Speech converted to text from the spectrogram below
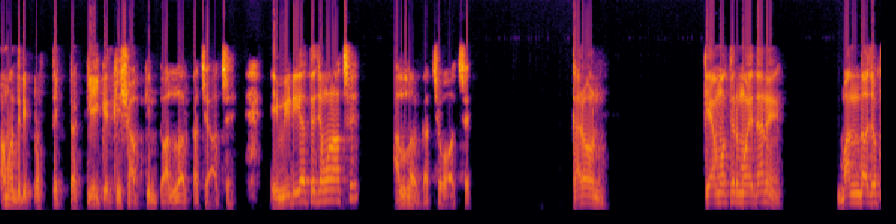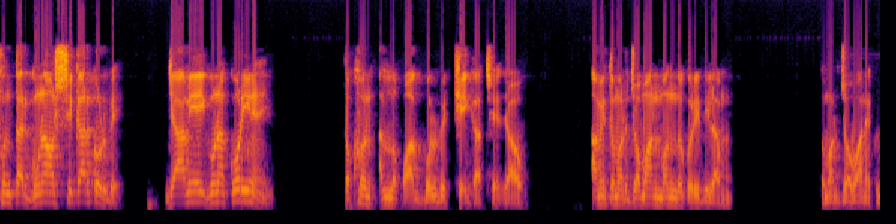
আমাদের এই প্রত্যেকটা ক্লিকের হিসাব কিন্তু আল্লাহর কাছে আছে। এই মিডিয়াতে যেমন আছে, আল্লাহর কাছেও আছে। কারণ কেয়ামতের ময়দানে বান্দা যখন তার গুণা অস্বীকার করবে যে আমি এই গুণা করি নাই তখন আল্লাহ পাক বলবে ঠিক আছে যাও আমি তোমার জবান বন্ধ করে দিলাম তোমার জবান এখন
